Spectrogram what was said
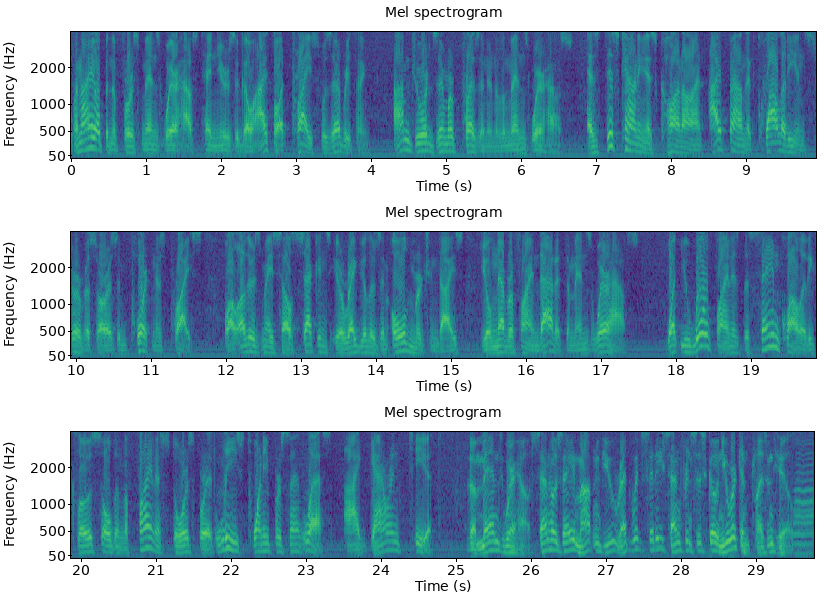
When I opened the first Men's Wearhouse 10 years ago, I thought price was everything. I'm George Zimmer, president of the Men's Wearhouse. As discounting has caught on, I found that quality and service are as important as price. While others may sell seconds, irregulars, and old merchandise, you'll never find that at the Men's Wearhouse. What you will find is the same quality clothes sold in the finest stores for at least 20% less. I guarantee it. The Men's Wearhouse, San Jose, Mountain View, Redwood City, San Francisco, Newark, and Pleasant Hill.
